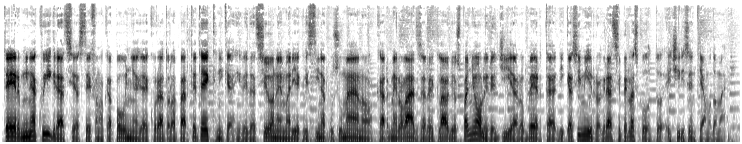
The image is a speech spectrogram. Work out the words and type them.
termina qui, grazie a Stefano Capogna che ha curato la parte tecnica, in redazione Maria Cristina Pusumano, Carmelo Lazzaro e Claudio Spagnolo, in regia Roberta Di Casimirro, grazie per l'ascolto e ci risentiamo domani.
